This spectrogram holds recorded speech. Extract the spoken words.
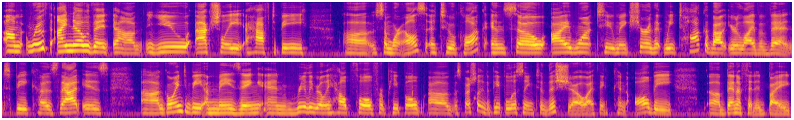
Um, Ruth, I know that uh, you actually have to be uh, somewhere else at two o'clock, and so I want to make sure that we talk about your live event because that is uh, going to be amazing and really, really helpful for people, uh, especially the people listening to this show. I think can all be uh, benefited by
